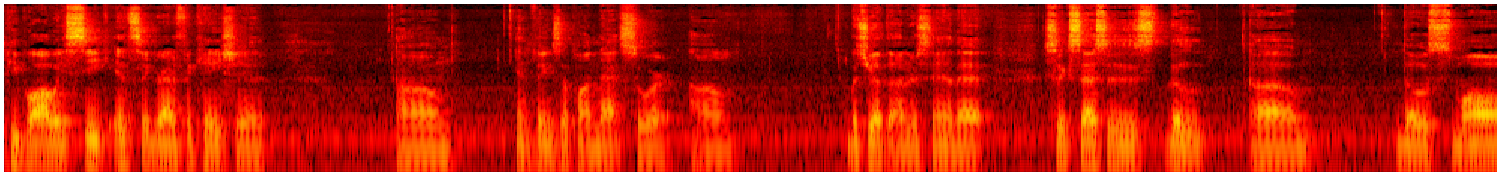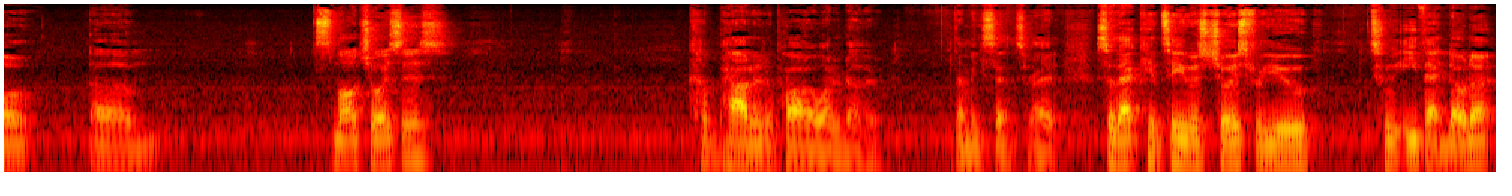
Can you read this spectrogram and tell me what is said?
people always seek instant gratification um, and things upon that sort. Um, but you have to understand that success is the um, those small um, small choices compounded upon one another. That makes sense, right? So that continuous choice for you to eat that donut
